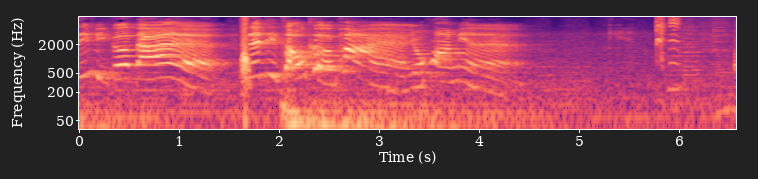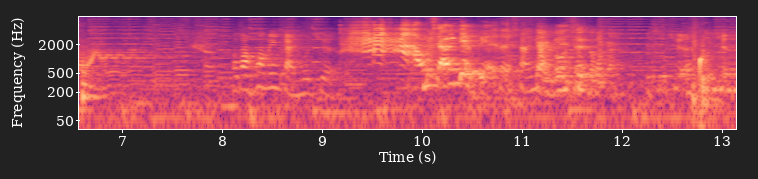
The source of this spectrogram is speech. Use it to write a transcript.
鸡皮疙瘩哎，这题超可怕哎，有画面哎。我把画面赶出去了，啊，我想一点别的，想一点别的。过去怎么赶？出去了，出去了。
